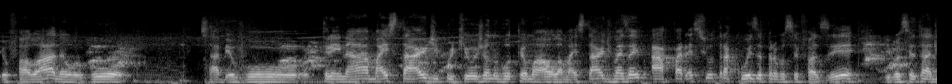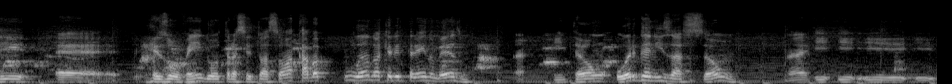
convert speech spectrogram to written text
eu falo, ah, não, eu vou sabe? Eu vou treinar mais tarde porque hoje eu não vou ter uma aula mais tarde, mas aí aparece outra coisa para você fazer e você tá ali é, resolvendo outra situação, acaba pulando aquele treino mesmo. Né? Então, organização né? E, e, e, e,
